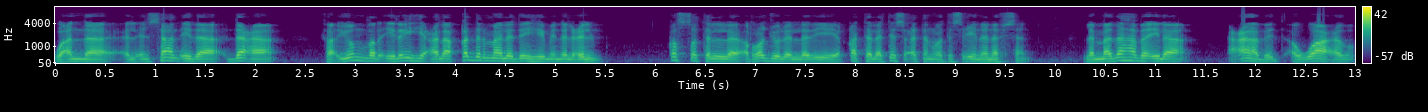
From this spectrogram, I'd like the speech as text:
وأن الإنسان إذا دعا فينظر إليه على قدر ما لديه من العلم. قصة الرجل الذي قتل تسعة وتسعين نفسا. لما ذهب إلى عابد أو واعظ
